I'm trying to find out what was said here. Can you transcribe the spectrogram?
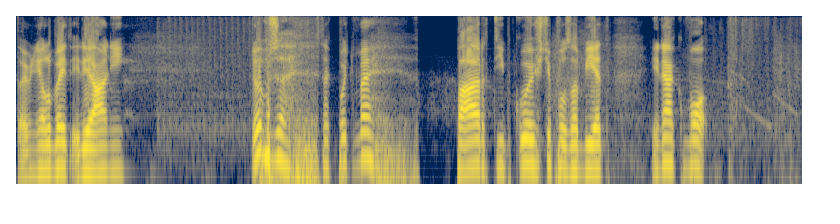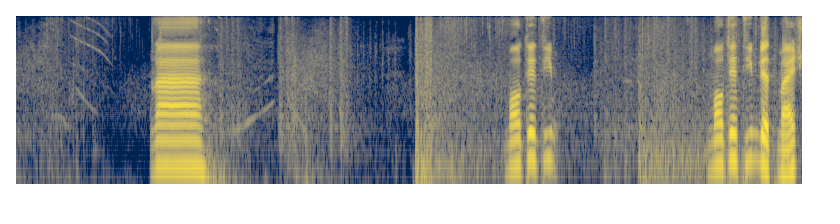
to by mělo být ideální. Dobře, tak pojďme pár týpků ještě pozabíjet. Jinak mo... Ne. Multi tým Mod je Team Deathmatch.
